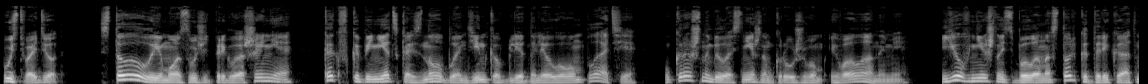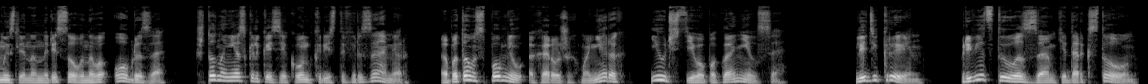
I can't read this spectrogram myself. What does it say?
Пусть войдет. Стоило ему озвучить приглашение, как в кабинет скользнула блондинка в бледно-лиловом платье, украшенном белоснежным кружевом и воланами. Ее внешность была настолько далека от мысленно нарисованного образа, что на несколько секунд Кристофер замер, а потом вспомнил о хороших манерах и учтиво поклонился. «Леди Крейн, приветствую вас в замке Даркстоун».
